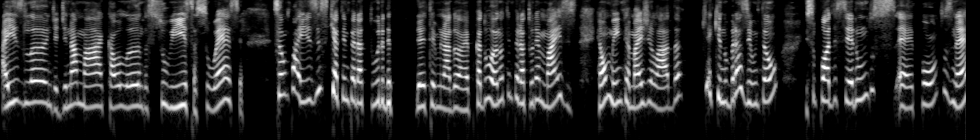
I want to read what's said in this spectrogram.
A Islândia, Dinamarca, Holanda, Suíça, Suécia, são países que a temperatura, de determinada época do ano, a temperatura é mais, realmente é mais gelada que aqui no Brasil. Então, isso pode ser um dos é, pontos, né,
